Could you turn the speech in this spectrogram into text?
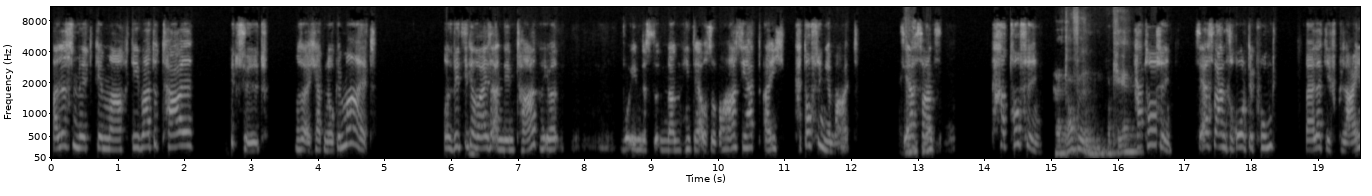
alles mitgemacht. Die war total gechillt. Also ich habe nur gemalt. Und witzigerweise an dem Tag, wo eben das dann hinterher auch so war, sie hat eigentlich Kartoffeln gemalt. Zuerst waren es Kartoffeln. Kartoffeln, okay. Kartoffeln. Zuerst waren es rote Punkte, relativ klein.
